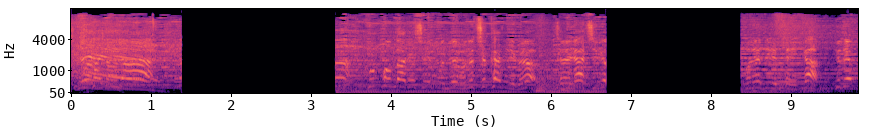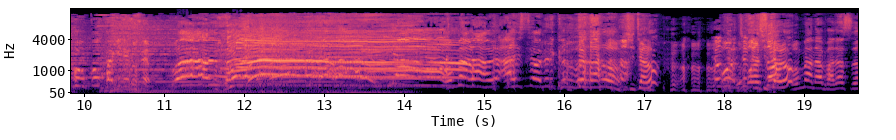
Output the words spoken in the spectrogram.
축하드립니다. 쿠폰 받으실 분들 모두 축하드리고요. 저희가 지금 보내드릴 테니까 휴대폰 꼭 확인해 보세요. 와! 와! 엄마, 나 아이스 아메리카노 받았어. 진짜로? 형, 어, 저, 진짜로? 엄마, 나 받았어.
